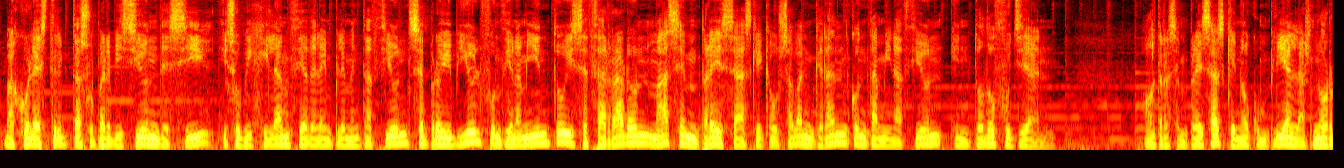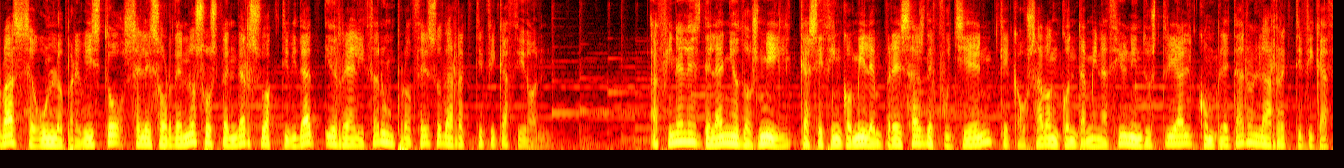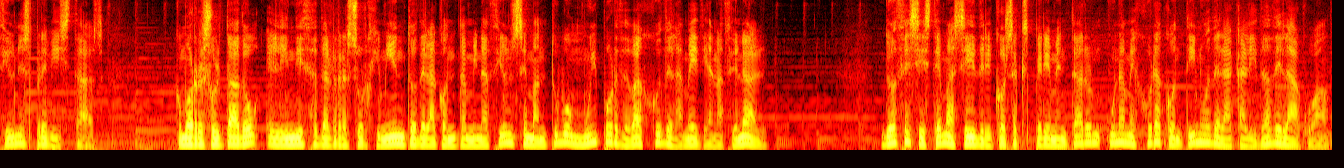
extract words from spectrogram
Bajo la estricta supervisión de Xi y su vigilancia de la implementación, se prohibió el funcionamiento y se cerraron más empresas que causaban gran contaminación en todo Fujian. A otras empresas que no cumplían las normas según lo previsto, se les ordenó suspender su actividad y realizar un proceso de rectificación. A finales del año 2000, casi 5.000 empresas de Fujian que causaban contaminación industrial completaron las rectificaciones previstas. Como resultado, el índice del resurgimiento de la contaminación se mantuvo muy por debajo de la media nacional. 12 sistemas hídricos experimentaron una mejora continua de la calidad del agua.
